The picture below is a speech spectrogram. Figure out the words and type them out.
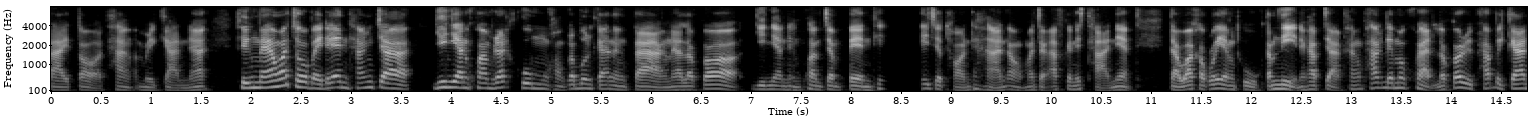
รายต่อทางอเมริกันนะถึงแม้ว่าโจไบเดนทั้งจะยืนยันความรัดกุมของกระบวนการต่างๆนะแล้วก็ยืนยันถึงความจำเป็นที่ที่จะถอนทหารออกมาจากอัฟกานิสถานเนี่ยแต่ว่าเขาก็ยังถูกตำหนินะครับจากทั้งพรรคเดโมแครตแล้วก็ริพับลิกัน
